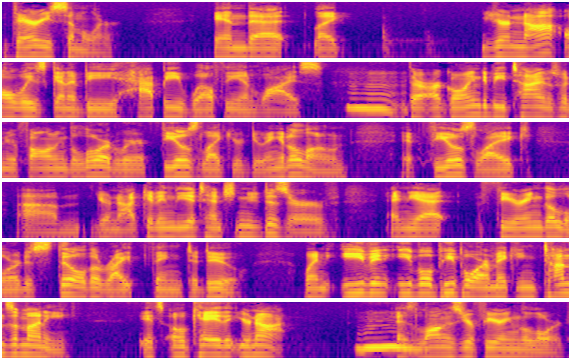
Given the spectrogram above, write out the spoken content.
very similar in that like you're not always going to be happy, wealthy, and wise. There are going to be times when you're following the Lord where it feels like you're doing it alone. It feels like um, you're not getting the attention you deserve, and yet fearing the Lord is still the right thing to do. When even evil people are making tons of money, it's okay that you're not, as long as you're fearing the Lord.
